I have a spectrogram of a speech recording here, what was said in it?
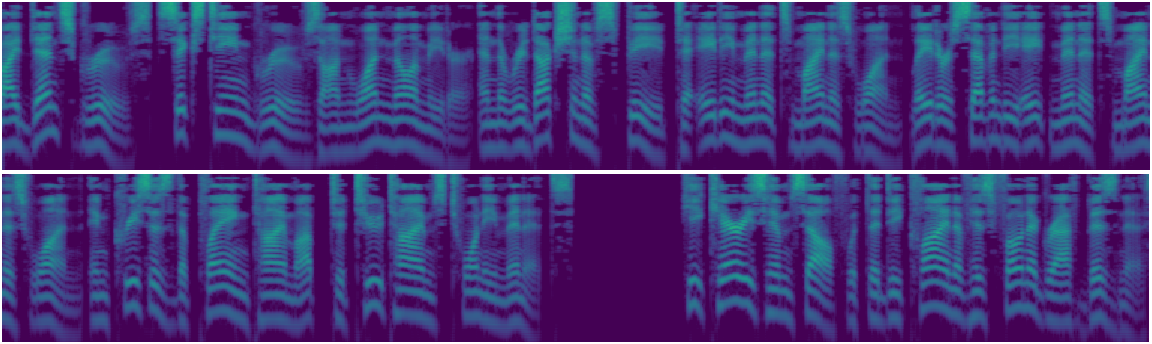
by dense grooves 16 grooves on 1 mm and the reduction of speed to 80 minutes minus 1 later 78 minutes minus 1 increases the playing time up to 2 times 20 minutes. He carries himself with the decline of his phonograph business.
